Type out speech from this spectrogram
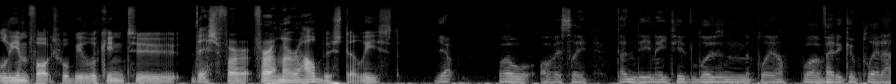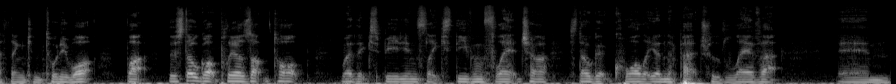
Liam Fox will be looking to this for, for a morale boost at least. Yep. Well, obviously Dundee United losing the player, well, a very good player I think in Tony Watt, but they've still got players up top with experience like Stephen Fletcher. Still got quality on the pitch with Levitt. Um,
